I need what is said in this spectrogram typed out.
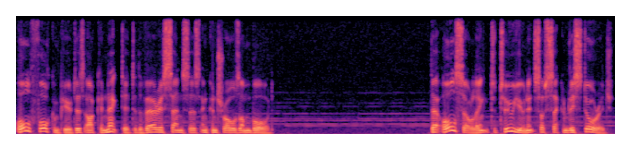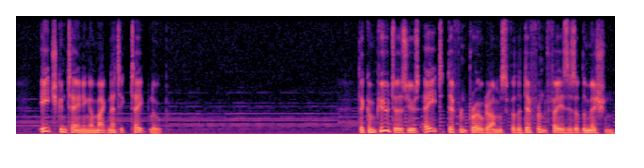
All four computers are connected to the various sensors and controls on board. They're also linked to two units of secondary storage, each containing a magnetic tape loop. The computers use eight different programs for the different phases of the mission.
